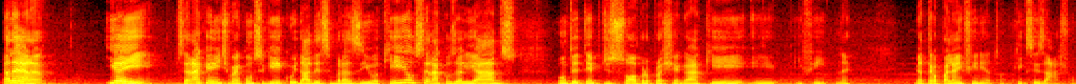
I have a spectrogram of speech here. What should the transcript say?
Galera, e aí? Será que a gente vai conseguir cuidar desse Brasil aqui? Ou será que os aliados vão ter tempo de sobra pra chegar aqui e, enfim, né? Me atrapalhar infinito? O que, que vocês acham?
